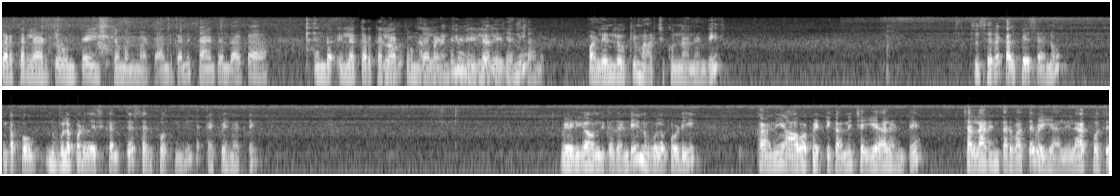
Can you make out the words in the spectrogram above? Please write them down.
కరకరలాడుతూ ఉంటే ఇష్టం అన్నమాట అందుకని సాయంత్రం దాకా ఉండ ఇలా కరకరలాడుతూ ఉండాలంటే నేను ఇలాగే చేస్తాను. పళ్ళెంలోకి మార్చుకున్నానండి. చూసారా? కలిపేశాను. ఇంకా పొ నువ్వుల పొడి వేసి కలిపితే సరిపోతుంది. అయిపోయినట్టే. వేడిగా ఉంది కదండి. నువ్వుల పొడి కానీ ఆవ పెట్టి కానీ చెయ్యాలంటే చల్లారిన తర్వాతే వేయాలి. లేకపోతే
